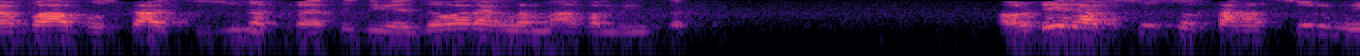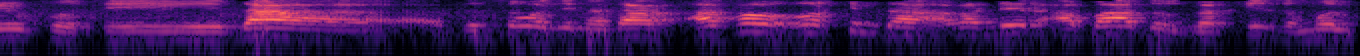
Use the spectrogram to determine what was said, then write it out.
رباب استاد زونه پراته دی زه ورغلم هغه مې وکړ او ډیر افسوس او تحسر مې وکړ چې دا د څو جن دا هغه وخت دا هغه ډیر آباد او زرخیز ملک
